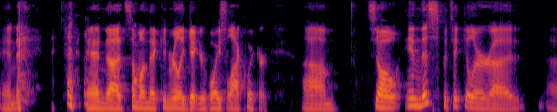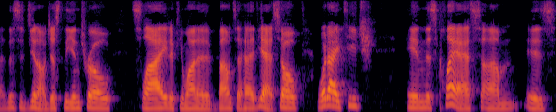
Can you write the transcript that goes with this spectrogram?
and and uh, someone that can really get your voice a lot quicker um, so in this particular, uh, uh, this is you know just the intro slide. If you want to bounce ahead, yeah. So what I teach in this class um, is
